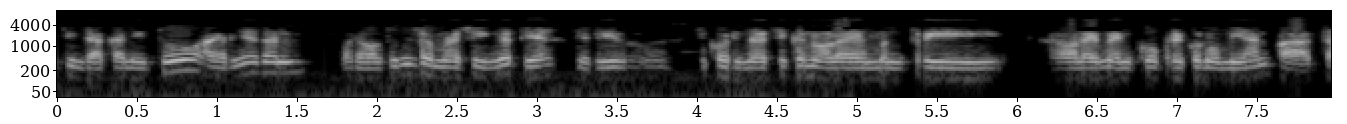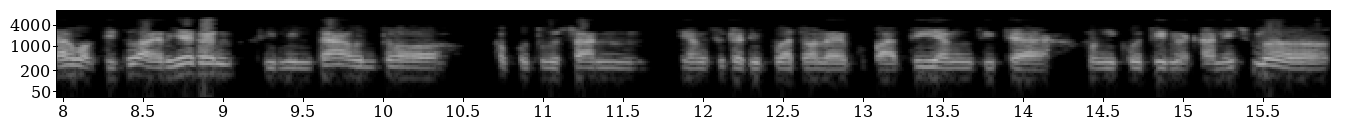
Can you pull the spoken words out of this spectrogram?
tindakan itu akhirnya kan pada waktu itu saya masih ingat ya, jadi dikoordinasikan oleh Menteri oleh Menko Perekonomian Pak Atta waktu itu akhirnya kan diminta untuk keputusan yang sudah dibuat oleh bupati yang tidak mengikuti mekanisme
